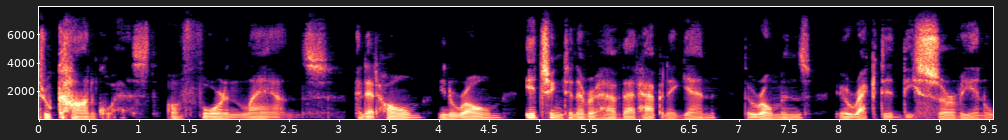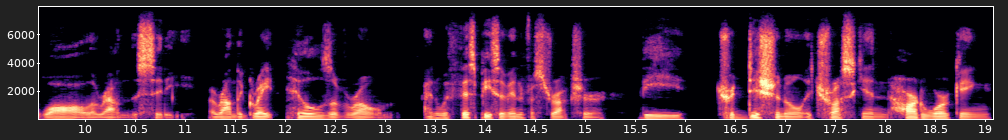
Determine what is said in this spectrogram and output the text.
through conquest of foreign lands. And at home, in Rome, itching to never have that happen again, the Romans erected the Servian Wall around the city, around the great hills of Rome. And with this piece of infrastructure, the traditional Etruscan, hardworking,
